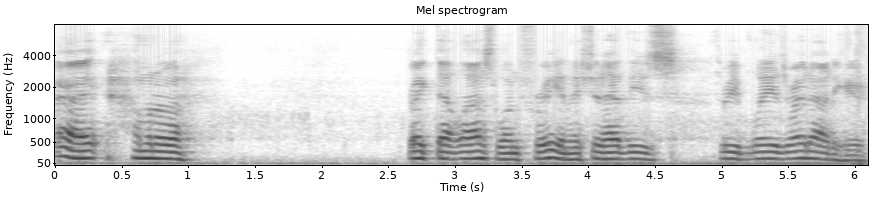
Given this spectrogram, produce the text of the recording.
Alright, I'm going to break that last one free and I should have these three blades right out of here.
